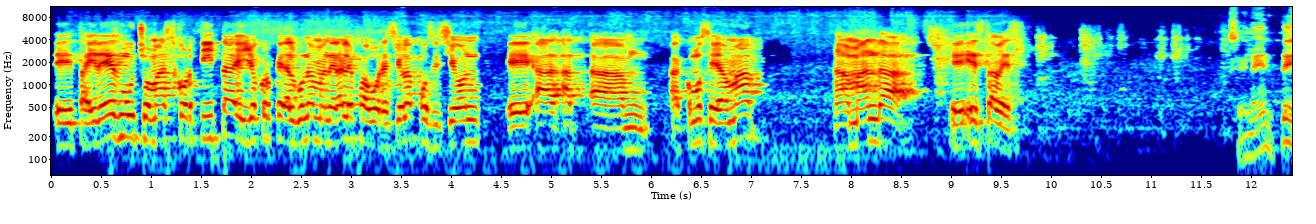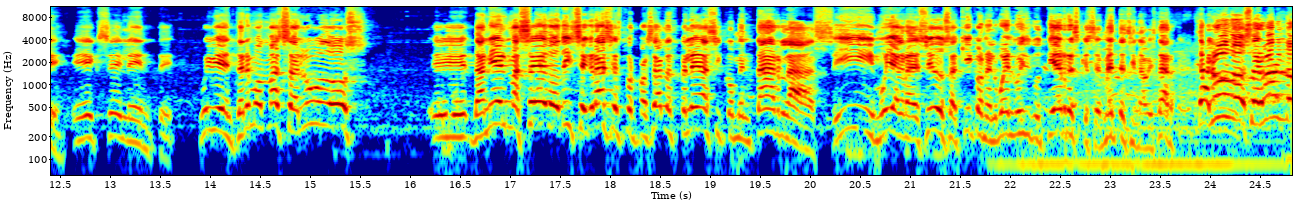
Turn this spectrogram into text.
Eh, Taide es mucho más cortita y yo creo que de alguna manera le favoreció la posición eh, a, a, ¿cómo se llama? A Amanda eh, esta vez. Excelente, excelente. Muy bien, tenemos más saludos. Eh, Daniel Macedo dice gracias por pasar las peleas y comentarlas. Sí, muy agradecidos aquí con el buen Luis Gutiérrez que se mete sin avistar. Saludos, Armando.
